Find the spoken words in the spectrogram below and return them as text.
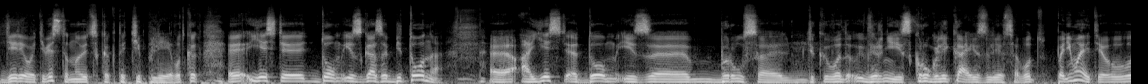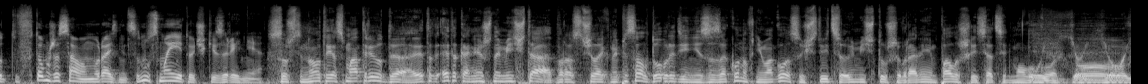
дерево, тебе становится как-то теплее. Вот как э, есть э, дом из газобетона, а есть дом из бруса, вернее, из кругляка из леса. Вот понимаете, вот в том же самом разница, ну, с моей точки зрения. Слушайте, ну вот я смотрю, да, это, это конечно, мечта. Просто человек написал, добрый день, из-за законов не могу осуществить свою мечту Шевроле Импала 67 -го года. Ой-ой-ой.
